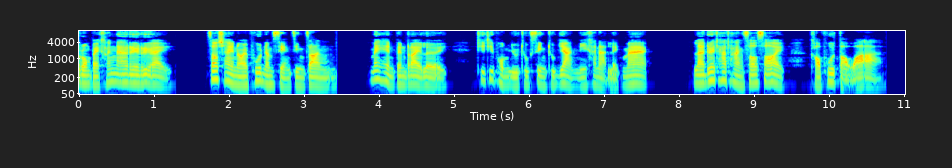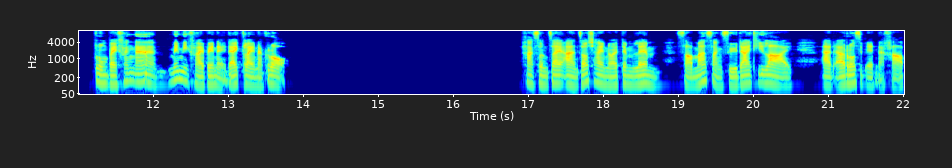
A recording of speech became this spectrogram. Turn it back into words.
ตรงไปข้างหน้าเรื่อยๆ เจ้าชายน้อยพูดนำเสียงจริงจัง ไม่เห็นเป็นไรเลย ที่ที่ผมอยู่ทุกสิ่งทุกอย่างมีขนาดเล็กมาก และด้วยท่าทางเศร้าส้อย เขาพูดต่อว่า ตรงไปข้างหน้าไม่มีใครไปไหนได้ไกลนักหรอก หากสนใจอ่านเจ้าชายน้อยเต็มเล่ม สามารถสั่งซื้อได้ที่ไลน์ at arrow 11นะครับ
